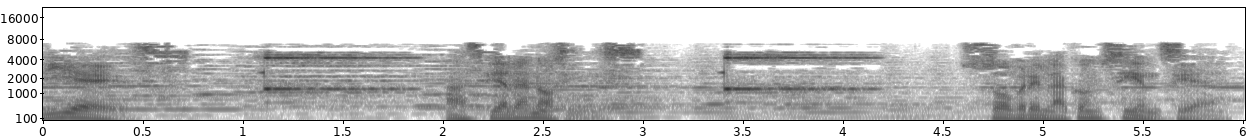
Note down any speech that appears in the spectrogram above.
10. Hacia la gnosis. Sobre la conciencia.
